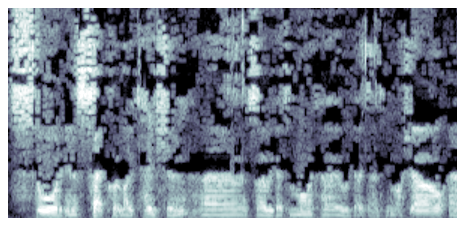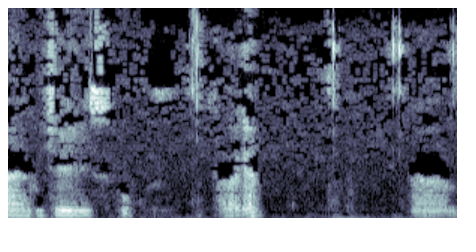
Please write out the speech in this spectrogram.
stored in a separate location. Uh, so we go to Monaco, we go to Anthony Martial, and we choose, ooh, try that again. Um,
